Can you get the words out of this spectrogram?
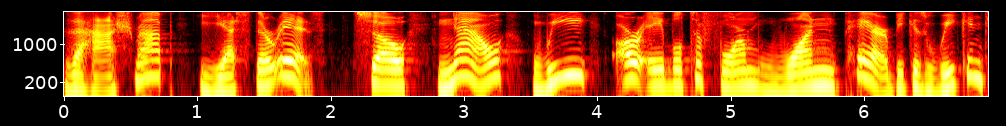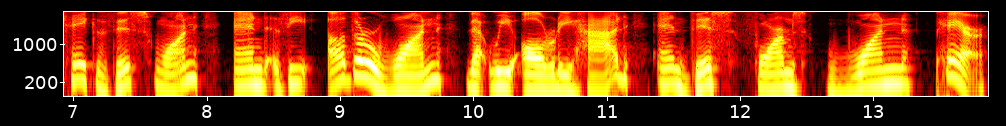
the hash map? Yes, there is. So now we are able to form one pair because we can take this one and the other one that we already had, and this forms one pair.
